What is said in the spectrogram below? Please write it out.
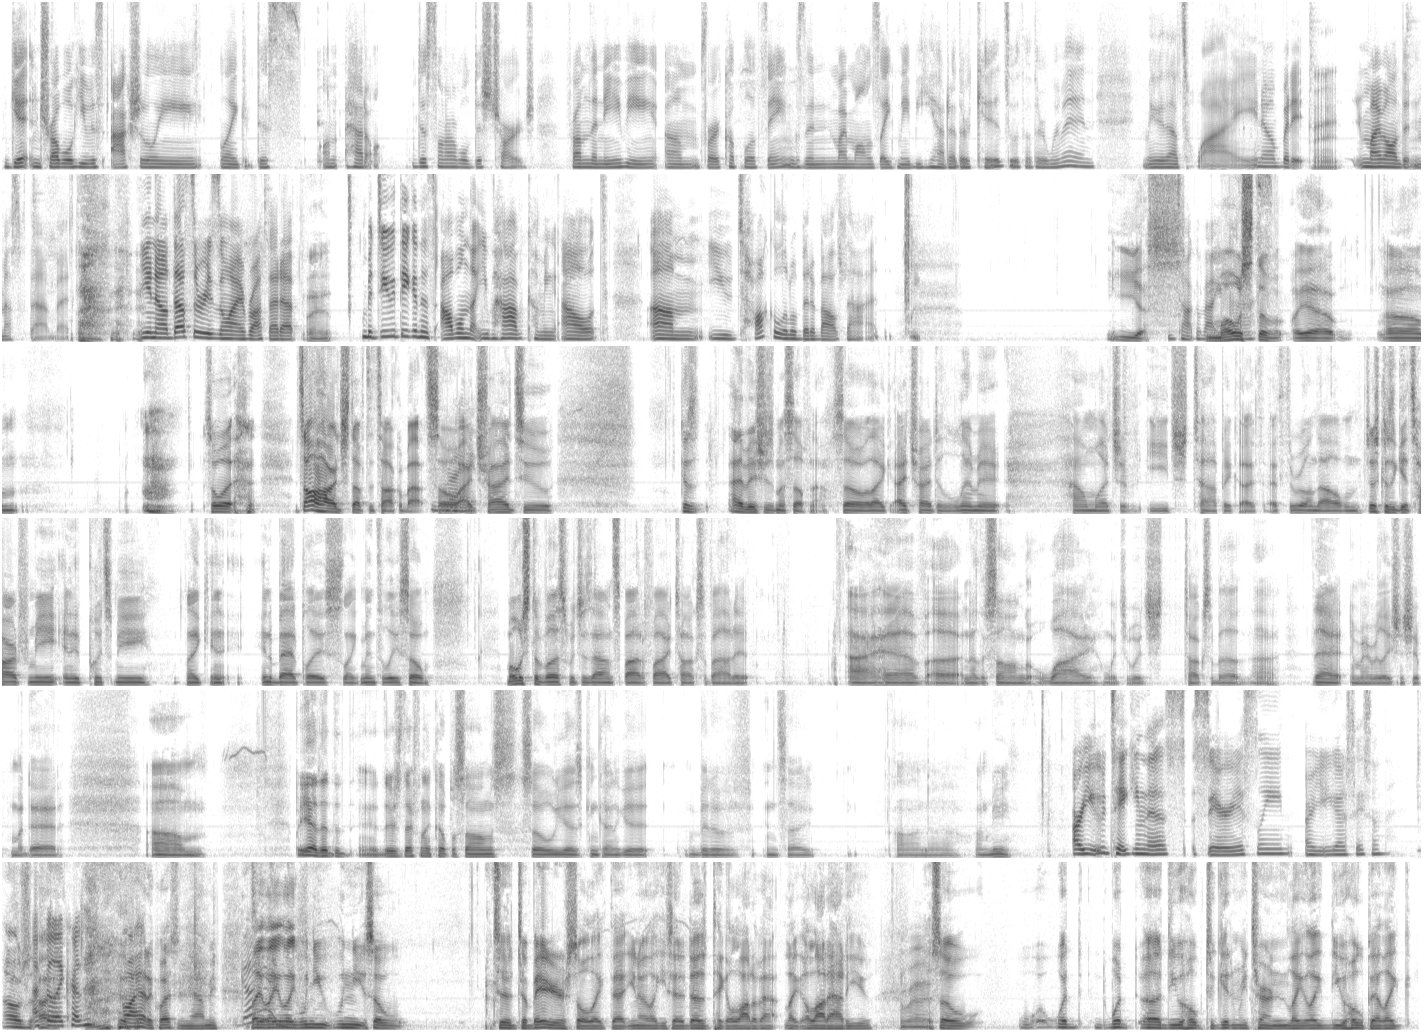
get in trouble. He was actually like dis on, had dishonorable discharge from the Navy um, for a couple of things, and my mom was like, maybe he had other kids with other women. Maybe that's why, you know. But it, Right. my mom didn't mess with that. But you know, that's the reason why I brought that up. Right. But do you think in this album that you have coming out, um, you talk a little bit about that? Yes. talk about most of yeah. Um, so uh, it's all hard stuff to talk about. So I Right. tried to because I have issues myself now. So like I tried to limit how much of each topic I, I threw on the album, just because it gets hard for me and it puts me like in in a bad place like mentally. So most of us, which is out on Spotify, talks about it. I have uh, another song, "Why," which which talks about uh, that and my relationship with my dad. Um, but yeah, the, the, there's definitely a couple songs, so you guys can kind of get a bit of insight on uh, on me. Are you taking this seriously? Are you gonna say something? I, was, I feel like Carla. oh, I had a question. Yeah, I mean, Go like, like, like when you, when you, so to to bare your soul like that, you know, like you said, it does take a lot of, out- like a lot out of you. Right. So, what, what uh, do you hope to get in return? Like, like, do you hope that, like,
